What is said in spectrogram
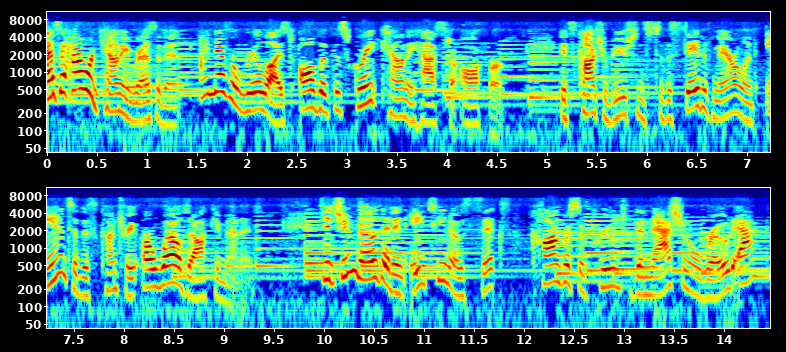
As a Howard County resident, I never realized all that this great county has to offer. Its contributions to the state of Maryland and to this country are well documented. Did you know that in 1806, Congress approved the National Road Act?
